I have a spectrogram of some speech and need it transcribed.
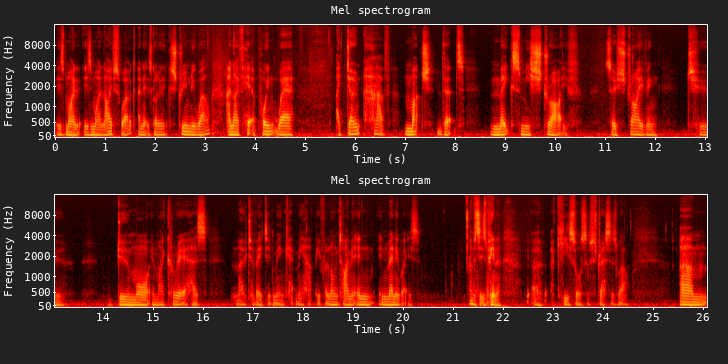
is my is my life's work and it's gone extremely well. And I've hit a point where I don't have much that makes me strive. So striving to do more in my career has motivated me and kept me happy for a long time in in many ways. Obviously it's been a a, a key source of stress as well. Um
